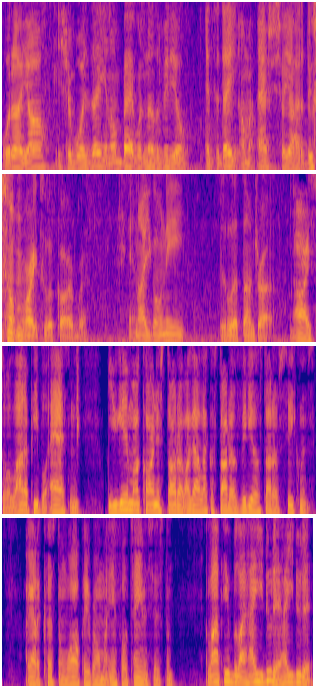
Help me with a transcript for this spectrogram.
What up, y'all? It's your boy Zay, and I'm back with another video. And today, I'm gonna actually show y'all how to do something right to a car, bro. And all you're gonna need is a little thumb drive. All right, so a lot of people ask me, you get in my car and it start up, I got like a startup video, startup sequence. I got a custom wallpaper on my infotainment system. A lot of people be like, how you do that? How you do that?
